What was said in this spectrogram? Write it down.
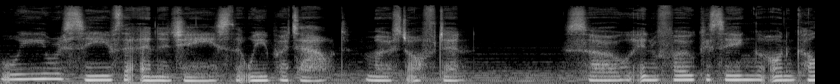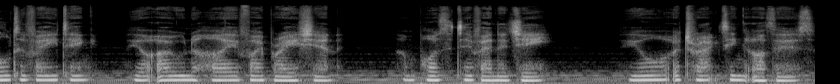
We receive the energies that we put out most often. So, in focusing on cultivating your own high vibration and positive energy, you're attracting others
